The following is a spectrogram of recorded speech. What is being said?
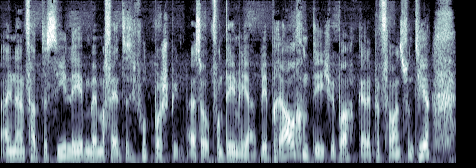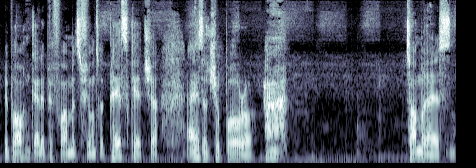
in einer Fantasie leben, wenn wir Fantasy Football spielen? Also von dem her, wir brauchen dich, wir brauchen geile Performance von dir, wir brauchen geile Performance für unsere Passcatcher. Also Burrow, ha, zusammenreißen.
